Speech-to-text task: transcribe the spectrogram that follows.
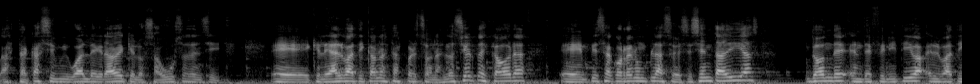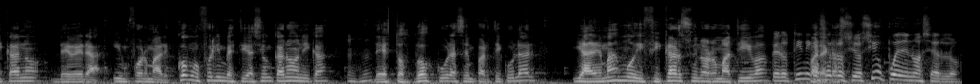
hasta casi igual de grave que los abusos en sí, eh, que le da el Vaticano a estas personas. Lo cierto es que ahora eh, empieza a correr un plazo de 60 días donde en definitiva el Vaticano deberá informar cómo fue la investigación canónica de estos dos curas en particular y además modificar su normativa. ¿Pero tiene que hacerlo sí o sí o puede no hacerlo?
